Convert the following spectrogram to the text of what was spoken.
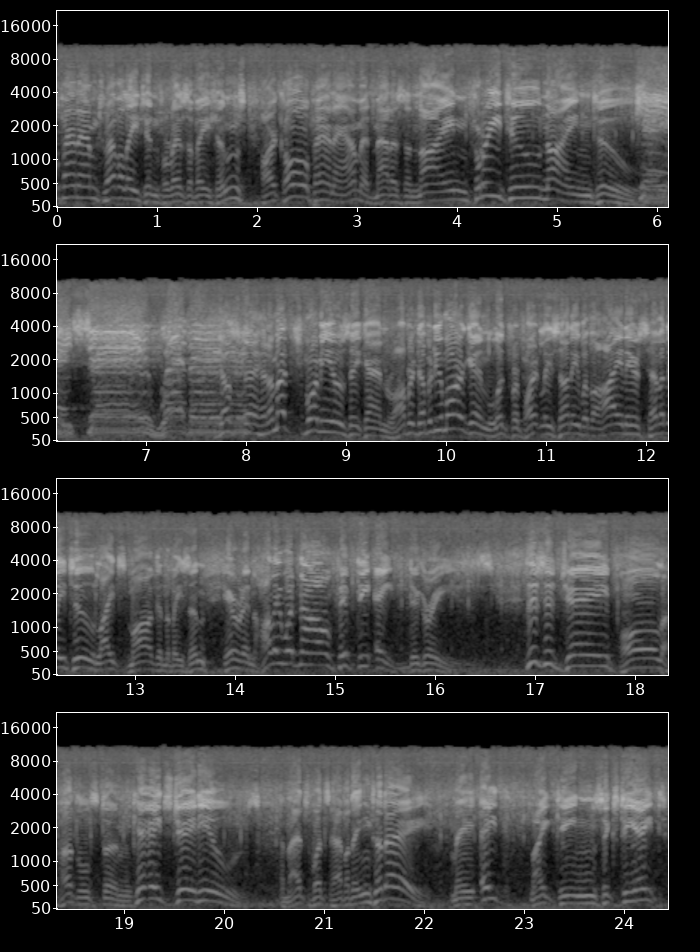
Local Pan Am travel agent for reservations or call Pan Am at Madison 93292. KHJ weather. Just ahead of much more music and Robert W. Morgan. Look for partly sunny with a high near 72. Light smog in the basin. Here in Hollywood now, 58 degrees. This is J. Paul Huddleston, KHJ News. And that's what's happening today, May 8th, 1968.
